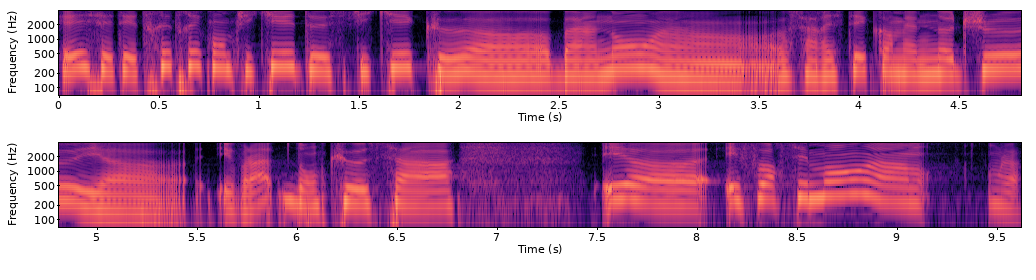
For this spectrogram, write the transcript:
Et c'était très très compliqué d'expliquer que euh, ben non, euh, ça restait quand même notre jeu et, euh, et voilà. Donc ça et, et forcément voilà.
